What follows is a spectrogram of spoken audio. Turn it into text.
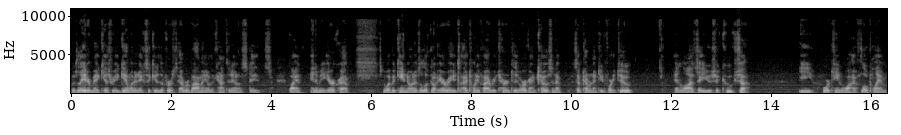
would later make history again when it executed the first ever bombing of the continental states by an enemy aircraft. In what became known as the Lookout Air Raids, I-25 returned to the Oregon coast in September 1942 and launched a Yushikusha E-14Y floatplane.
